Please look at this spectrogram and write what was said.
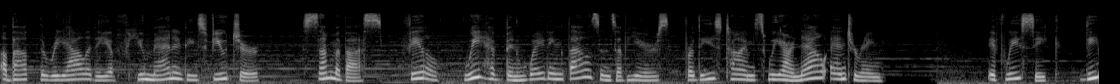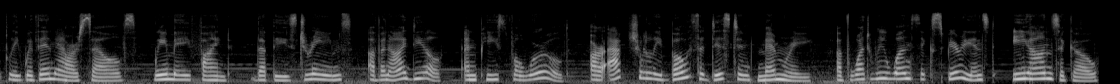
about the reality of humanity's future. Some of us feel we have been waiting thousands of years for these times we are now entering. If we seek deeply within ourselves, we may find that these dreams of an ideal and peaceful world are actually both a distant memory of what we once experienced eons ago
